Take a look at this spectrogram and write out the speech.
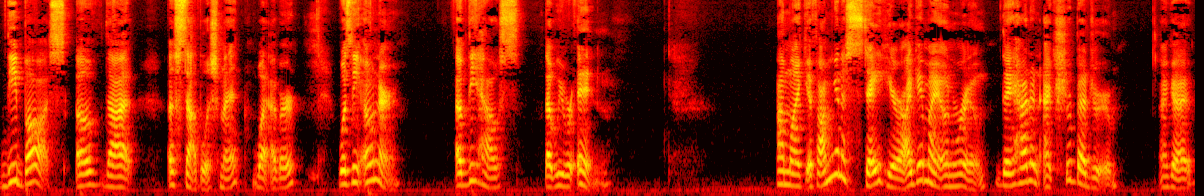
the boss of that establishment, whatever, was the owner of the house that we were in. I'm like, if I'm gonna stay here, I get my own room. They had an extra bedroom, okay?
